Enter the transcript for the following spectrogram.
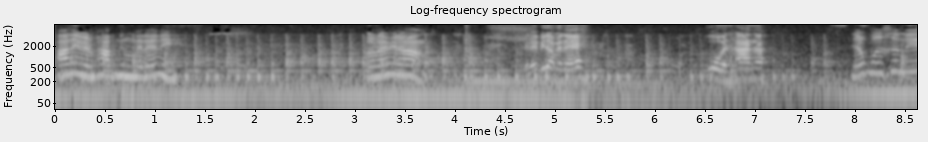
ภาพนี่เป็นภาพหนึ่งเลยเด้อนี่เบิ่งได้พี่น้องไปไหนพี่น้องไปไหนโก้บรรทัดนะยกมือขึ้นดิ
